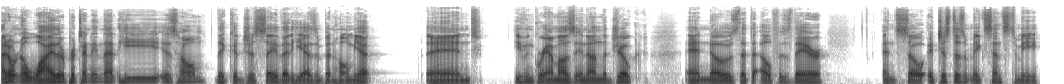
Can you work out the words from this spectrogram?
I don't know why they're pretending that he is home. They could just say that he hasn't been home yet. And even grandma's in on the joke and knows that the elf is there. And so it just doesn't make sense to me.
